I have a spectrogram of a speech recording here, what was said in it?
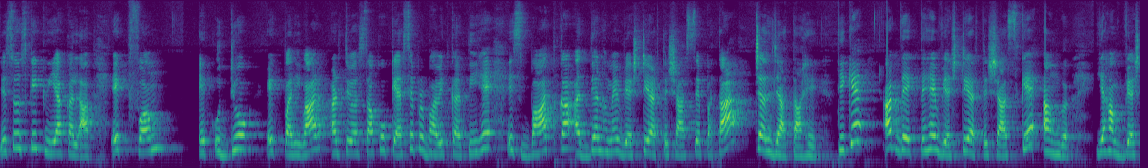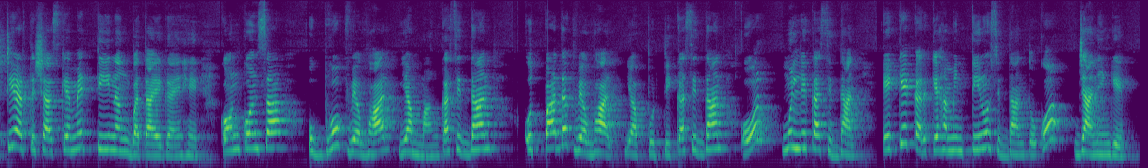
जैसे उसके क्रियाकलाप, एक फर्म एक उद्योग, एक परिवार अर्थव्यवस्था को कैसे प्रभावित करती है, इस बात का अध्ययन हमें व्यष्टि अर्थशास्त्र से पता चल जाता है। ठीक है? अब देखते हैं व्यष्टि अर्थशास्त्र के अंग। यहाँ व्यष्टि अर्थशास्त्र के हमें तीन अंग बताए गए हैं। कौन कौन सा? उपभोग व्यवहार या मांग का सिद्धांत, उत्पादक व्यवहार या पूर्ति का सिद्धांत और मूल्य का सिद्धांत। एक एक करके हम इन तीनों सिद्धांतों को जानेंगे।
